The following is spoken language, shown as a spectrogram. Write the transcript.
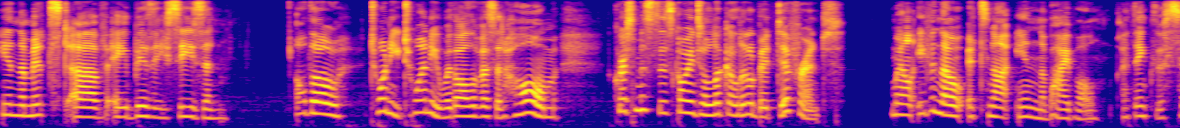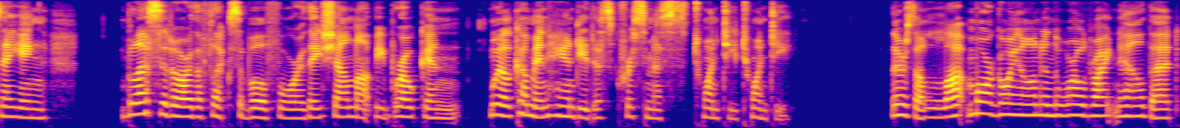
in the midst of a busy season. Although 2020, with all of us at home, Christmas is going to look a little bit different. Well, even though it's not in the Bible, I think the saying, Blessed are the flexible, for they shall not be broken, will come in handy this Christmas 2020. There's a lot more going on in the world right now that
